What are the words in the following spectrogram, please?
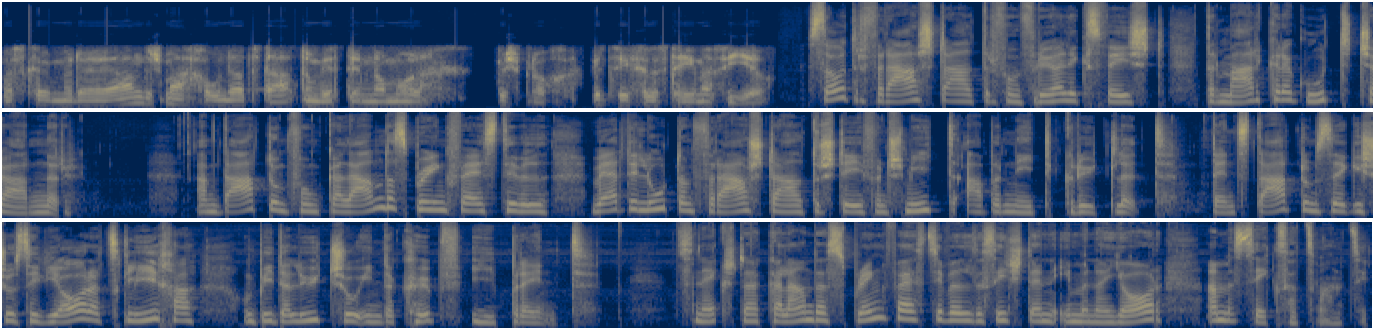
was können wir äh, anders machen und das Datum wird dann nochmal besprochen. Wird sicher ein Thema sein, ja. So der Veranstalter vom Frühlingsfest, der Marker Gut Czarner. Am Datum vom Kalender Spring Festival werde laut dem Veranstalter Stefan Schmidt aber nicht gerüttelt. Denn das Datum sei schon seit Jahren das gleiche und bei den Leuten schon in den Köpfen einbrennt. Das nächste Kalender Spring Festival das ist dann in einem Jahr am 26.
